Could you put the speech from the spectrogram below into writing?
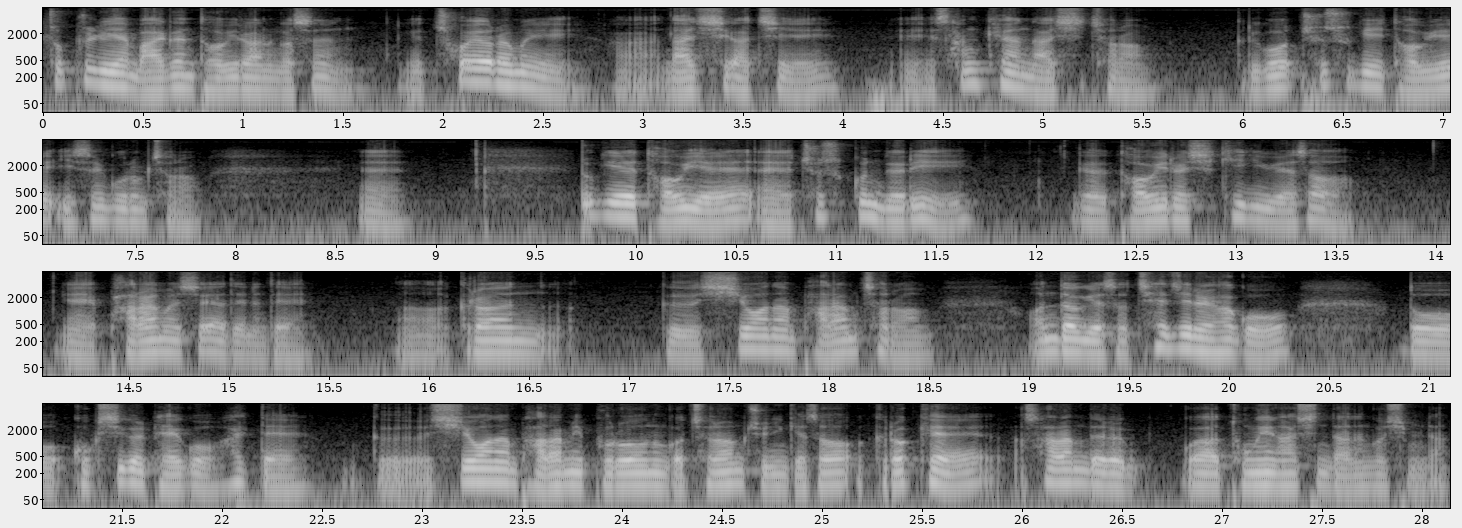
수풀 위에 맑은 더위라는 것은 초여름의 아, 날씨같이 예, 상쾌한 날씨처럼 그리고 추수기 더위에 이슬 구름처럼 예, 추수기의 더위에 예, 추수꾼들이 그 더위를 식히기 위해서 바람을 쐬야 되는데 어, 그런 그 시원한 바람처럼 언덕 위에서 체질을 하고 또 곡식을 베고 할 때 그 시원한 바람이 불어오는 것처럼 주님께서 그렇게 사람들과 동행하신다는 것입니다.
